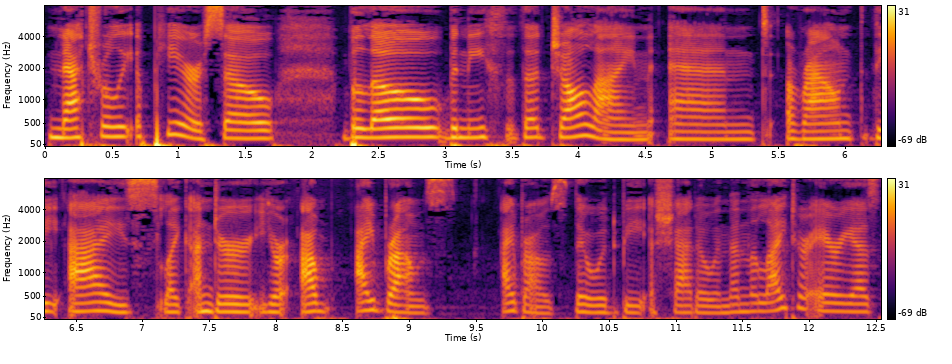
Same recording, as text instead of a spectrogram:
naturally appear. So below, beneath the jawline and around the eyes, like under your eyebrows, eyebrows, there would be a shadow. And then the lighter areas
